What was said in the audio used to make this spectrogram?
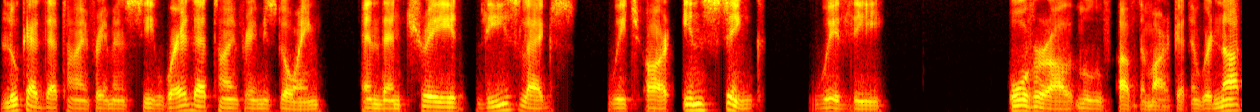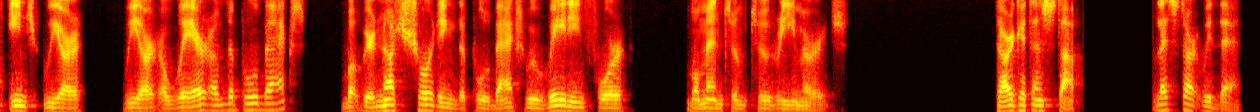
look at that time frame and see where that time frame is going and then trade these legs which are in sync with the overall move of the market. And we're not in we are we are aware of the pullbacks but we're not shorting the pullbacks. We're waiting for momentum to reemerge target and stop let's start with that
